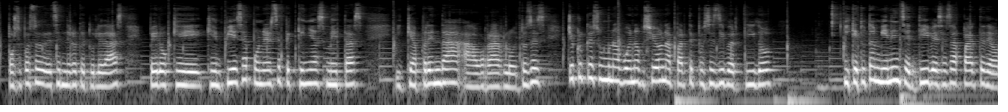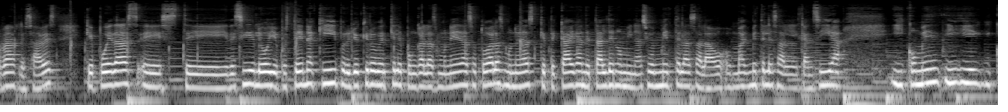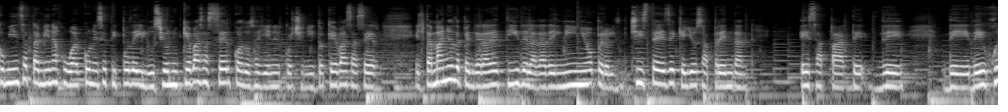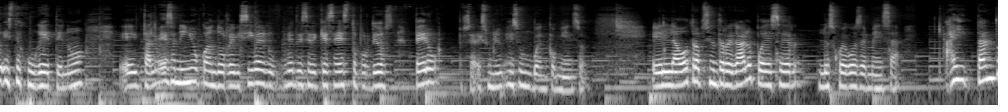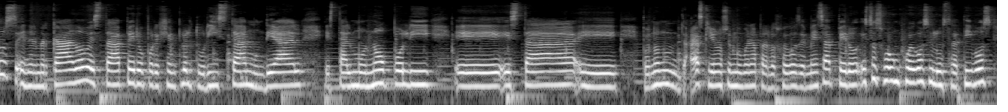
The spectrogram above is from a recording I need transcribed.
por supuesto de ese dinero que tú le das, pero que, que, empiece a ponerse pequeñas metas y que aprenda a ahorrarlo. Entonces yo creo que es una buena opción, aparte pues es divertido, y que tú también incentives esa parte de ahorrarle, ¿sabes? Que puedas este, decirle, oye, pues ten aquí, pero yo quiero ver que le ponga las monedas o todas las monedas que te caigan de tal denominación, mételas a la, mételes a la alcancía y, y, comienza también a jugar con ese tipo de ilusión. ¿Qué vas a hacer cuando se llene el cochinito? ¿Qué vas a hacer? El tamaño dependerá de ti, de la edad del niño, pero el chiste es de que ellos aprendan esa parte de de, este juguete, ¿no? Eh, tal vez el niño cuando revisiva el juguete ve que es esto, por Dios, pero es, un, buen comienzo. Eh, la otra opción de regalo puede ser los juegos de mesa. Hay tantos en el mercado, está, pero por ejemplo el turista mundial, está el Monopoly, eh, está, pues no, es que yo no soy muy buena para los juegos de mesa, pero estos son juegos ilustrativos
